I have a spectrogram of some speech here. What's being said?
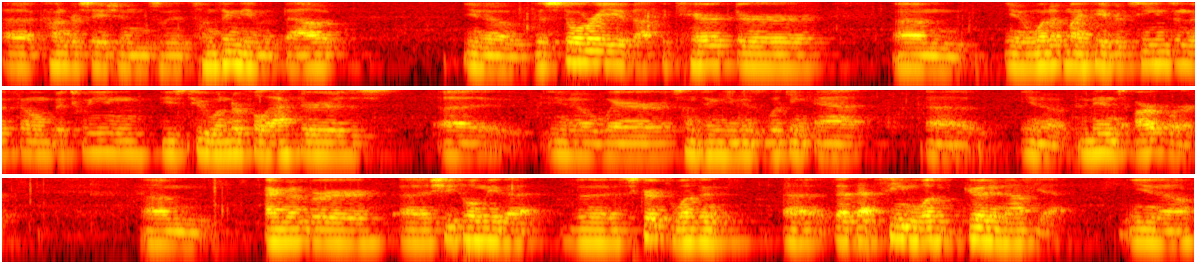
uh, conversations with something about you know the story about the character. Um, you know one of my favorite scenes in the film between these two wonderful actors uh, you know where something is looking at uh, you know Min's artwork. Um, I remember uh, she told me that the script wasn't uh, that that scene wasn't good enough yet you know?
